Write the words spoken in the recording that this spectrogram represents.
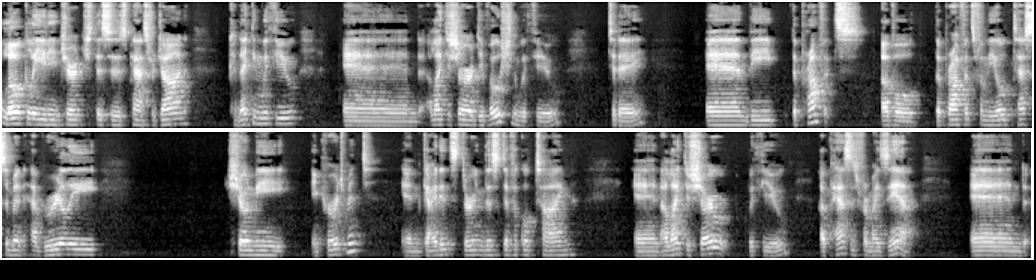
Kalihi Union Church, this is Pastor John connecting with you, and I'd like to share a devotion with you today. And the the prophets of old, the prophets from the Old Testament, have really shown me encouragement and guidance during this difficult time. And I'd like to share with you a passage from Isaiah and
